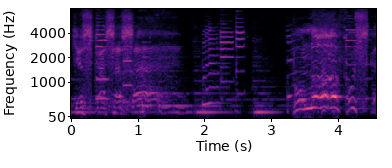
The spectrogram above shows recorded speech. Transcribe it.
Και σκάσα σαν πουνόφουσκα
